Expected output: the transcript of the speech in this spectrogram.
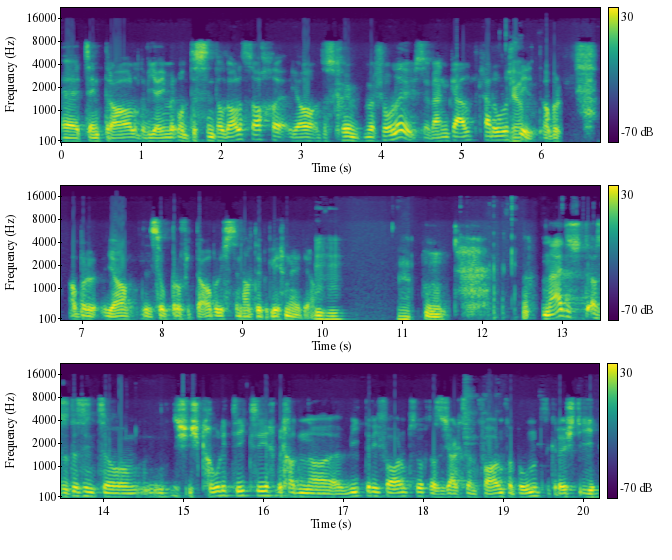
äh, zentral oder wie auch immer. Und das sind halt alles Sachen, ja, das könnte man schon lösen, wenn Geld keine Rolle spielt. Ja. Aber, aber ja, so profitabel ist es dann halt eben gleich nicht. Ja. Mhm. Ja. Mhm. Nein, das, ist, also das sind so, das ist eine coole Zeit. Ich habe dann noch eine weitere Farm besucht. Das ist eigentlich so ein Farmverbund, der grösste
